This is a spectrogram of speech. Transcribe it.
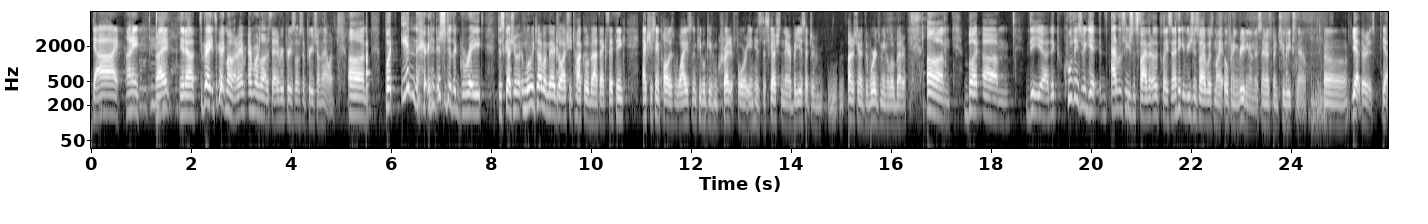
Die, honey. Right? You know, it's a great, it's a great moment. Everyone loves that. Every priest loves to preach on that one. Um, but in there, in addition to the great discussion, and when we talk about marriage, I'll actually talk a little about that because I think actually St. Paul is wiser than people give him credit for in his discussion there. But you just have to understand what the words mean a little better. Um, but um, the uh, the cool things we get out of Ephesians five and other places. And I think Ephesians five was my opening reading on this. I know it's been two weeks now. Uh, yeah, there it is. Yeah,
